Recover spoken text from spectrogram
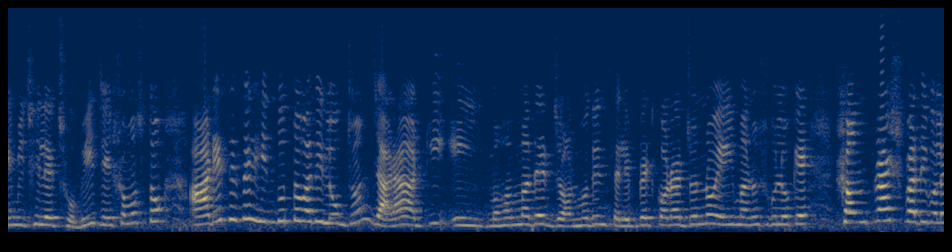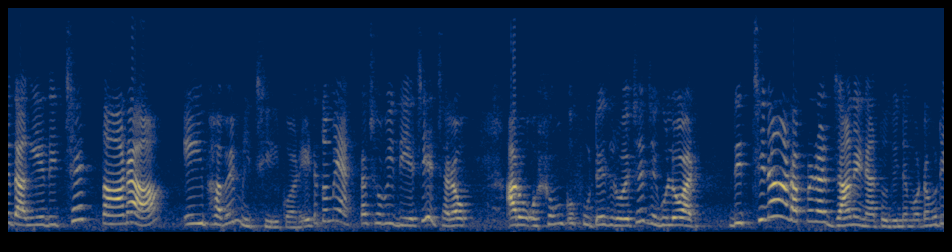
এই মিছিলের ছবি, যে সমস্ত আরএসএস এর হিন্দুত্ববাদী লোকজন যারা আর কি এই মোহাম্মদের জন্মদিন সেলিব্রেট করার জন্য এই মানুষগুলোকে সন্ত্রাসবাদী বলে দাগিয়ে দিচ্ছে, তারা এইভাবে মিছিল করে। এটা তো আমি একটা ছবি দিয়েছি, এছাড়াও আরও অসংখ্য ফুটেজ রয়েছে যেগুলো আর দিচ্ছি না, আর আপনারা জানেন এতদিনে মোটামুটি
